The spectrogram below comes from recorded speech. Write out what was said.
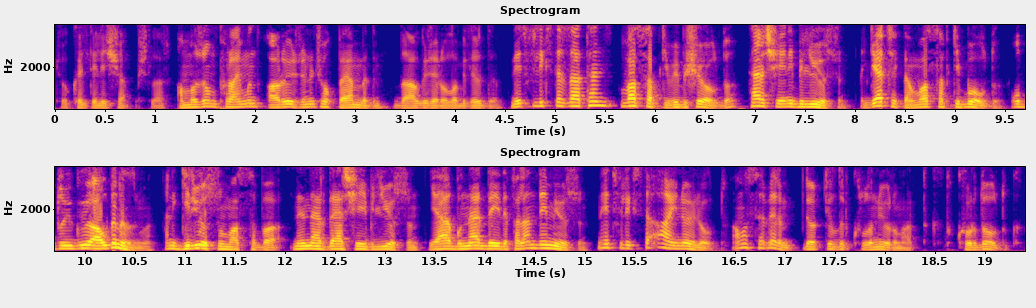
Çok kaliteli iş yapmışlar. Amazon Prime'ın arayüzünü çok beğenmedim. Daha güzel olabilirdi. Netflix'te zaten WhatsApp gibi bir şey oldu. Her şeyini biliyorsun. Gerçekten WhatsApp gibi oldu. O duyguyu aldınız mı? Hani giriyorsun WhatsApp'a ne nerede her şeyi biliyorsun. Ya bu neredeydi falan demiyorsun. Netflix'te aynı öyle oldu. Ama severim. 4 yıldır kullanıyorum artık. Kurdu olduk.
